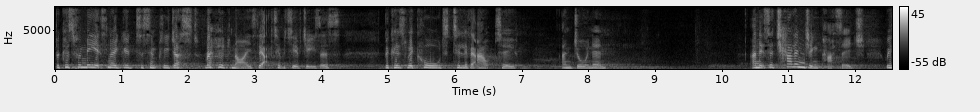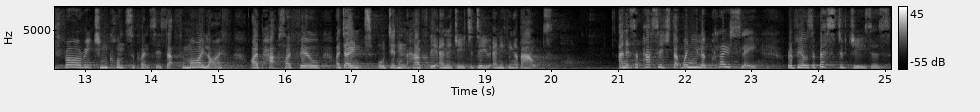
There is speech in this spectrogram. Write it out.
because for me, it's no good to simply just recognise the activity of Jesus, because we're called to live it out too and join in. And it's a challenging passage with far reaching consequences that for my life, I perhaps I feel I don't or didn't have the energy to do anything about. And it's a passage that, when you look closely, reveals the best of Jesus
